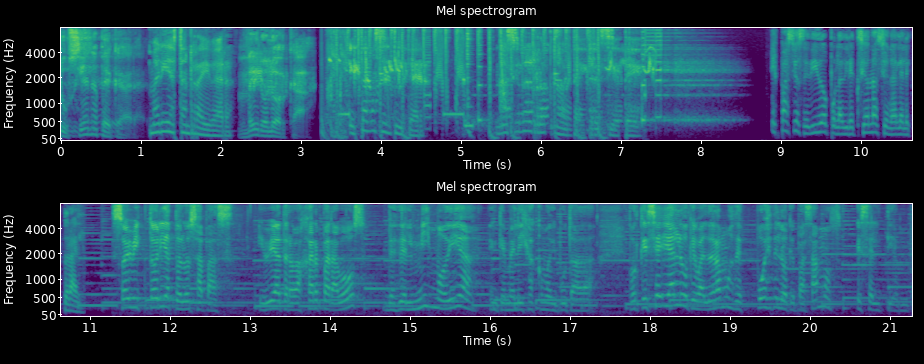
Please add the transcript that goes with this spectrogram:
Luciana Pecker, María Stanraiver. Vero Lorca. Estamos en Twitter. Nacional Rock 937. Espacio cedido por la Dirección Nacional Electoral. Soy Victoria Tolosa Paz y voy a trabajar para vos desde el mismo día en que me elijas como diputada. Porque si hay algo que valoramos después de lo que pasamos, es el tiempo.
